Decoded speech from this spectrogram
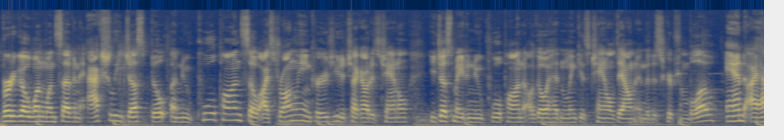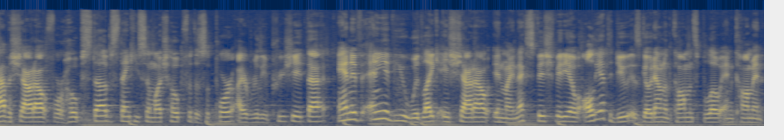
Vertigo 117 actually just built a new pool pond, so I strongly encourage you to check out his channel. He just made a new pool pond. I'll go ahead and link his channel down in the description below. And I have a shout out for Hope Stubbs. Thank you so much Hope for the support. I really appreciate that. And if any of you would like a shout out in my next fish video, all you have to do is go down in the comments below and comment,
